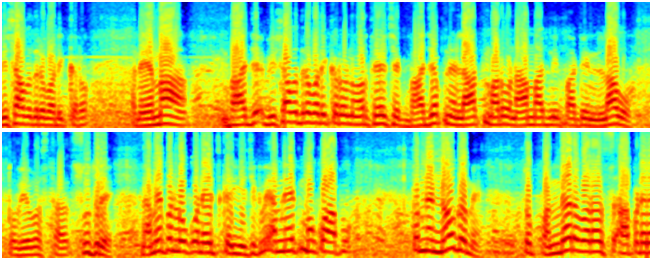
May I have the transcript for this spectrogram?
વિસાવદરવાડી કરો અને એમાં ભાજપ વિસાવદ્ર કરવાનો અર્થ એ છે કે ભાજપને લાત મારો અને આમ આદમી પાર્ટીને લાવો તો વ્યવસ્થા સુધરે. અને અમે પણ લોકોને એ જ કહીએ છીએ કે ભાઈ અમને એક મોકો આપો. તમને ન ગમે તો પંદર વર્ષ આપણે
